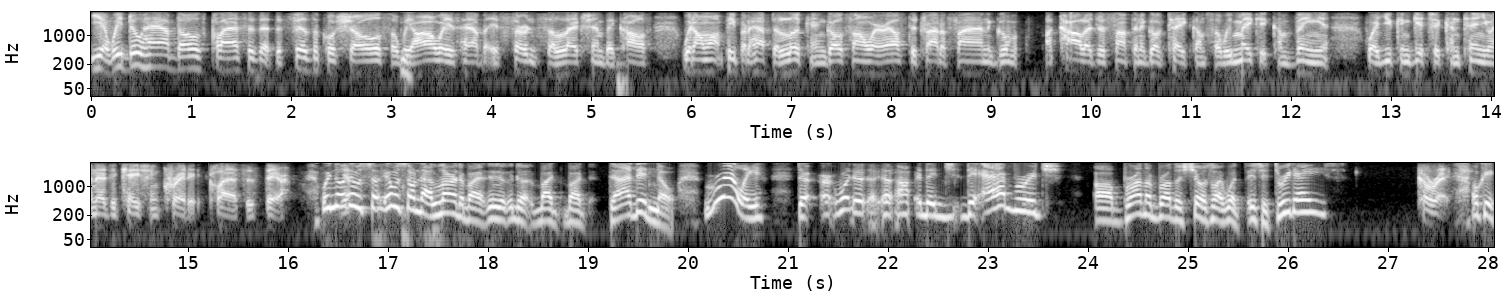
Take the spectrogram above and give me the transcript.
Yeah, we do have those classes at the physical shows, so we always have a certain selection because we don't want people to have to look and go somewhere else to try to find a college or something to go take them. So we make it convenient where you can get your continuing education credit classes there. Well, you know, yep. there was it was something I learned about about, about that I didn't know. Really, the uh, what uh, uh, the the average uh, Bronner Brother show is like what is it three days? Correct. Okay,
